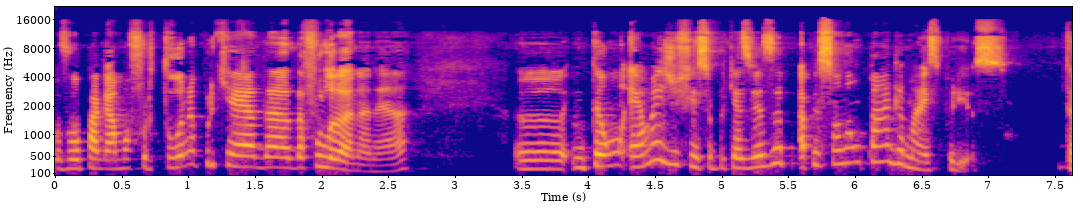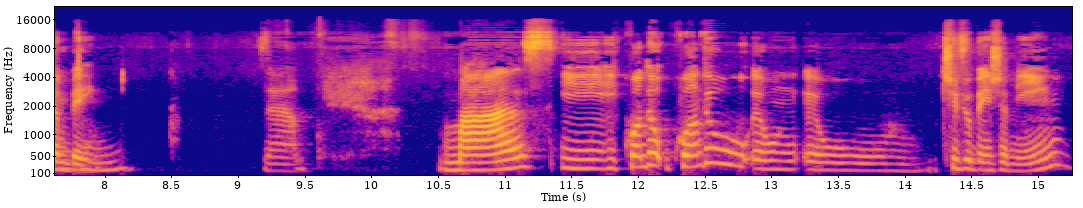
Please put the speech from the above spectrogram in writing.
eu vou pagar uma fortuna porque é da, da fulana, né? Uh, então é mais difícil, porque às vezes a, a, pessoa não paga mais por isso também. Uhum. Né? Mas, e, e, quando, eu, quando eu, eu, eu tive o Benjamin,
